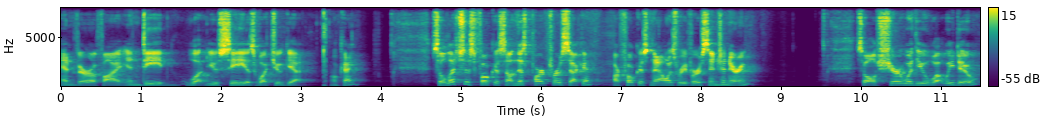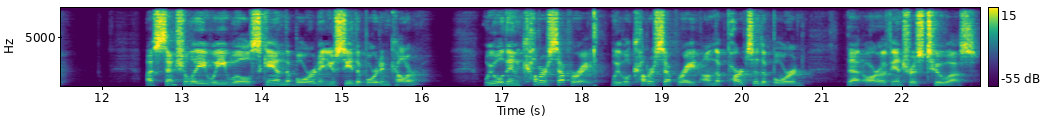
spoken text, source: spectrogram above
and verify indeed what you see is what you get. Okay? So let's just focus on this part for a second. Our focus now is reverse engineering. So I'll share with you what we do. Essentially, we will scan the board and you see the board in color. We will then color separate. We will color separate on the parts of the board that are of interest to us.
